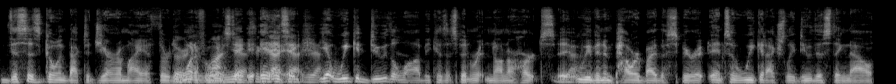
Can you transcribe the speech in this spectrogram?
this is going back to Jeremiah 31. 31 if we want to stay, yes, exactly, yeah, yeah. yeah, we could do the law because it's been written on our hearts. Yeah. We've been empowered by the Spirit, and so we could actually do this thing now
